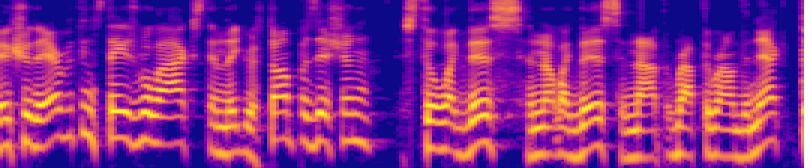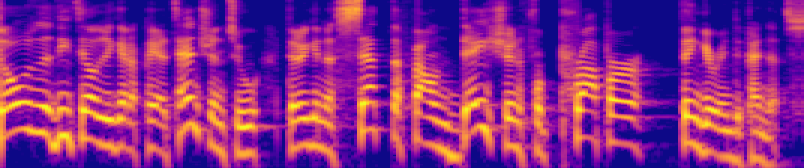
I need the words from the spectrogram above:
make sure that everything stays relaxed and that your thumb position is still like this and not like this and not wrapped around the neck. Those are the details you gotta pay attention to that are gonna set the foundation for proper finger independence.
